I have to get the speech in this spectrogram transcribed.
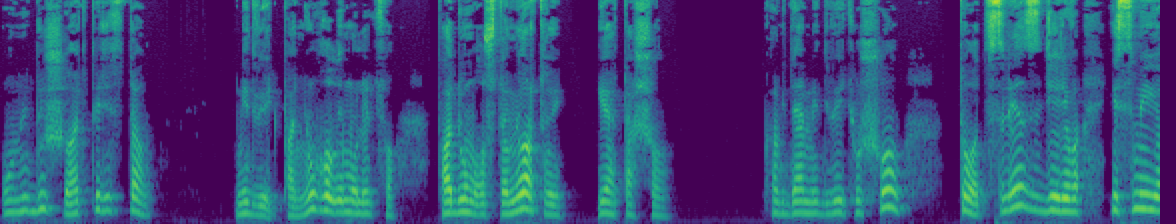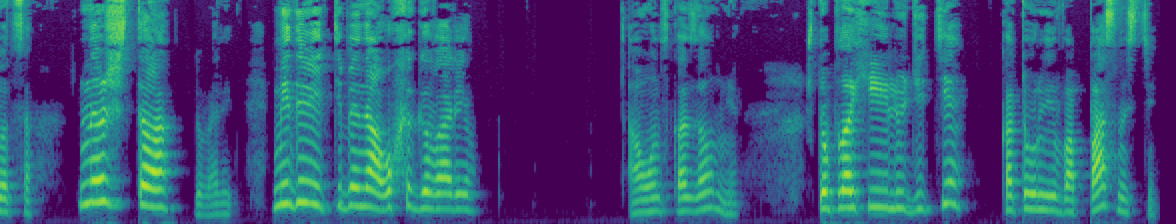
Он и дышать перестал. Медведь понюхал ему лицо, подумал, что мертвый, и отошел. Когда медведь ушел, тот слез с дерева и смеется. «Ну что?» — говорит. «Медведь тебе на ухо говорил». А он сказал мне, что плохие люди те, которые в опасности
